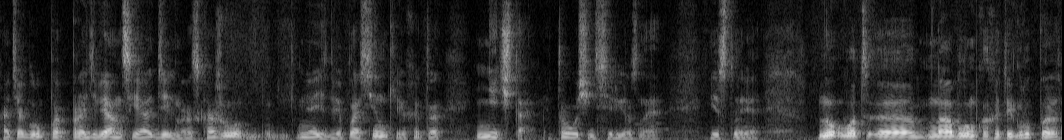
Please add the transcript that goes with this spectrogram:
Хотя группа про «Девианс» я отдельно расскажу. У меня есть две пластинки, их это нечто. Это очень серьезная история. Ну вот э, на обломках этой группы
